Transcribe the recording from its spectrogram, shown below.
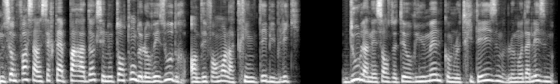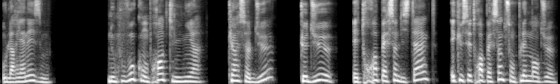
Nous sommes face à un certain paradoxe et nous tentons de le résoudre en déformant la Trinité biblique. D'où la naissance de théories humaines comme le tritéisme, le modalisme ou l'arianisme nous pouvons comprendre qu'il n'y a qu'un seul Dieu, que Dieu est trois personnes distinctes et que ces trois personnes sont pleinement Dieu.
